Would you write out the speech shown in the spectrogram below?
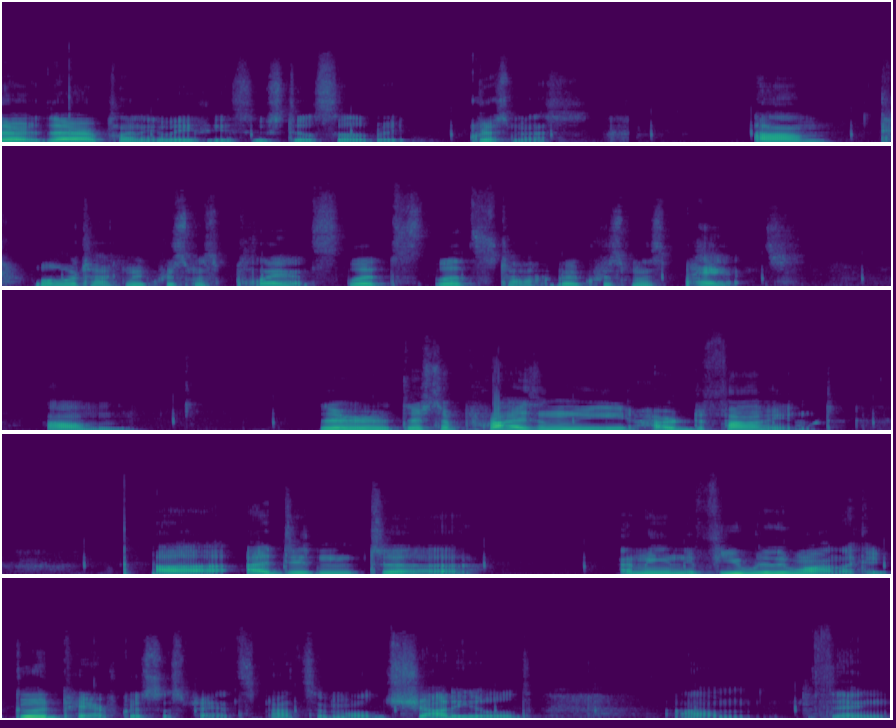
there there are plenty of atheists who still celebrate Christmas. Um, well, we're talking about Christmas plants. Let's let's talk about Christmas pants. Um, they're they're surprisingly hard to find. Uh, I didn't uh, I mean, if you really want like a good pair of Christmas pants, not some old shoddy old um, thing,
